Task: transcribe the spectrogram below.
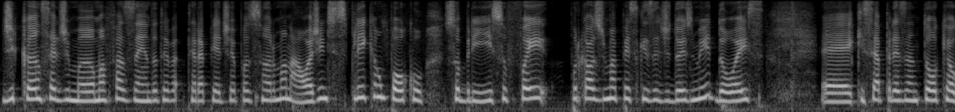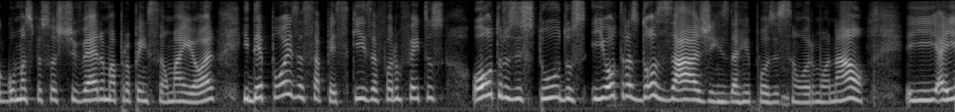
de câncer de mama fazendo terapia de reposição hormonal. A gente explica um pouco sobre isso. Foi por causa de uma pesquisa de 2002 é, que se apresentou que algumas pessoas tiveram uma propensão maior, e depois dessa pesquisa foram feitos outros estudos e outras dosagens da reposição hormonal, e aí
